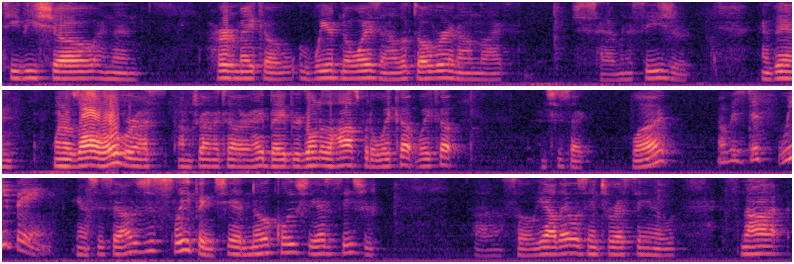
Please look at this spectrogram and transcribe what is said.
TV show, and then heard her make a, weird noise, and I looked over, and I'm like, she's having a seizure. And then when it was all over, I, am trying to tell her, hey, babe, you're going to the hospital. Wake up, wake up. And she's like, what? I was just sleeping. Yeah, she said, I was just sleeping. She had no clue she had a seizure. Uh, so, yeah, that was interesting. It- It's not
